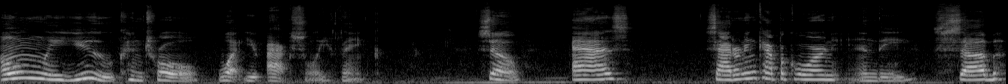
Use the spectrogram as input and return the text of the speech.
only you control what you actually think. So, as Saturn in Capricorn and the sub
